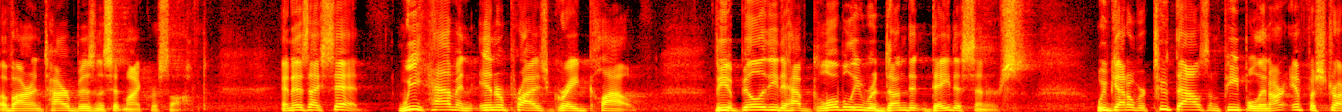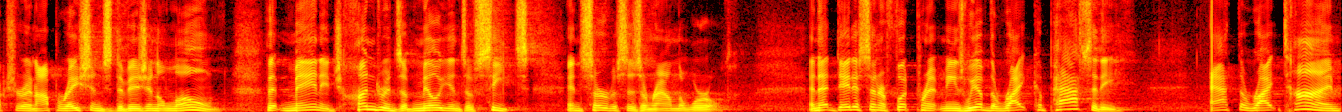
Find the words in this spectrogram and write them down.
of our entire business at Microsoft. And as I said, we have an enterprise grade cloud, the ability to have globally redundant data centers. We've got over 2,000 people in our infrastructure and operations division alone that manage hundreds of millions of seats and services around the world. And that data center footprint means we have the right capacity at the right time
